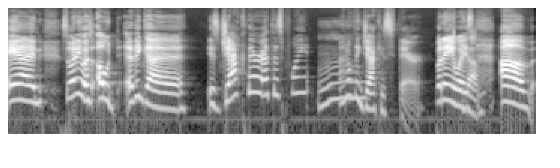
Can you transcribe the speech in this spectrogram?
and so, anyways, oh, I think uh, is Jack there at this point? I don't think Jack is there. But anyways, No. um,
